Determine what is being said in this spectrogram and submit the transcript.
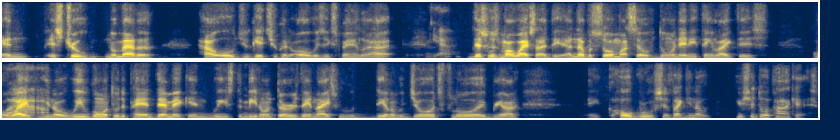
and it's true no matter how old you get you can always expand like i yeah this was my wife's idea i never saw myself doing anything like this my wow. wife, you know, we were going through the pandemic and we used to meet on Thursday nights. We were dealing with George Floyd, Breonna a whole group. She's like, you know, you should do a podcast.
